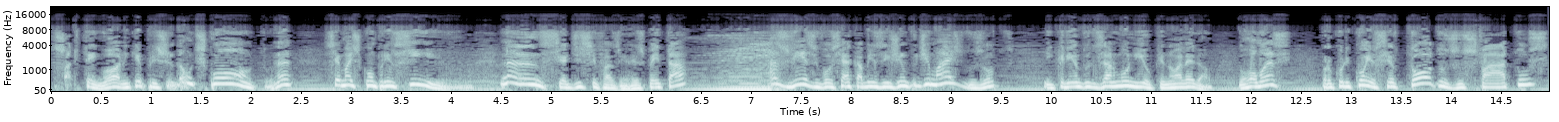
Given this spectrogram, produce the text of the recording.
Só que tem hora em que precisa dar um desconto, né? Ser mais compreensivo. Na ânsia de se fazer respeitar, às vezes você acaba exigindo demais dos outros e criando desarmonia, o que não é legal. No romance, procure conhecer todos os fatos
